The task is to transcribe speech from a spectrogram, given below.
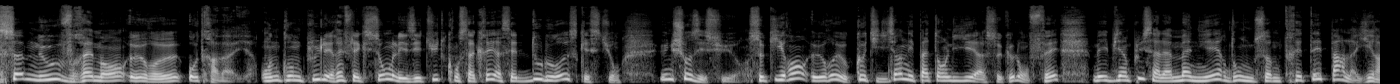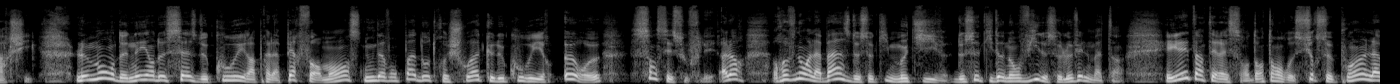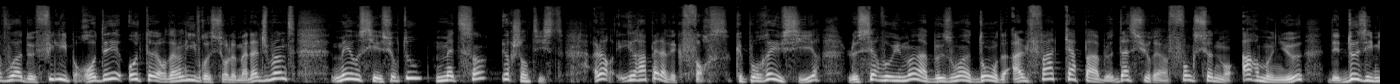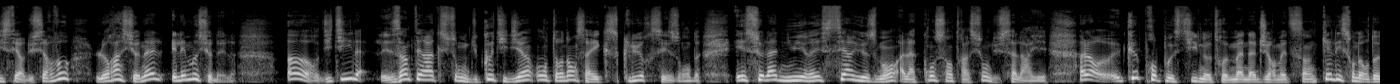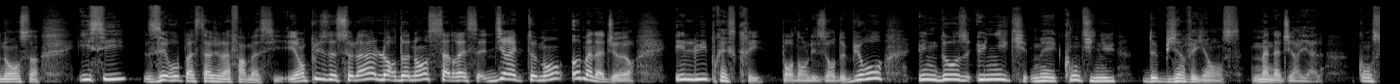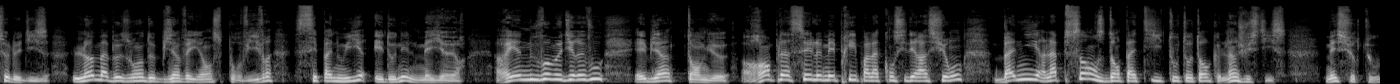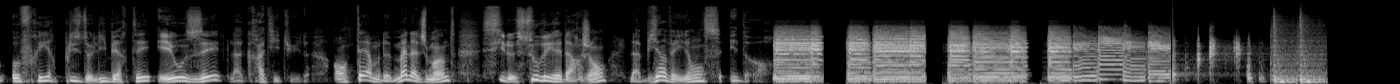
Sommes-nous vraiment heureux au travail? On ne compte plus les réflexions et les études consacrées à cette douloureuse question. Une chose est sûre, ce qui rend heureux au quotidien n'est pas tant lié à ce que l'on fait, mais bien plus à la manière dont nous sommes traités par la hiérarchie. Le monde n'ayant de cesse de courir après la performance, nous n'avons pas d'autre choix que de courir heureux sans s'essouffler. Alors revenons à la base de ce qui motive, de ce qui donne envie de se lever le matin. Et il est intéressant d'entendre sur ce point la voix de Philippe Rodet, auteur d'un livre sur le management, mais aussi et surtout médecin urgentiste. Alors, il rappelle avec force que pour réussir, le cerveau humain a besoin d'ondes alpha capables d'assurer un fonctionnement harmonieux des deux hémisphères du cerveau, le rationnel et l'émotionnel. Or, dit-il, les interactions du quotidien ont tendance à exclure ces ondes, et cela nuirait sérieusement à la concentration du salarié. Alors, que propose-t-il notre manager médecin? Quelle est son ordonnance? Ici, zéro passage à la pharmacie. Et en plus de cela, l'ordonnance s'adresse directement au manager. Il lui prescrit, pendant les heures de bureau, une dose unique mais continue de bienveillance managériale qu'on se le dise. L'homme a besoin de bienveillance pour vivre, s'épanouir et donner le meilleur. Rien de nouveau, me direz-vous? Eh bien, tant mieux. Remplacer le mépris par la considération, bannir l'absence d'empathie tout autant que l'injustice, mais surtout offrir plus de liberté et oser la gratitude. En termes de management, si le sourire est d'argent, la bienveillance est d'or.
